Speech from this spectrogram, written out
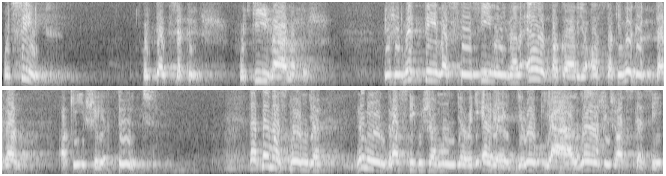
hogy szép, hogy tetszetős, hogy kívánatos, és hogy megtévesztő színeivel eltakarja azt, aki mögötte van, a kísértőt. Tehát nem azt mondja, nem ilyen drasztikusan mondja, hogy eredj, lopjál, más is azt teszi,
